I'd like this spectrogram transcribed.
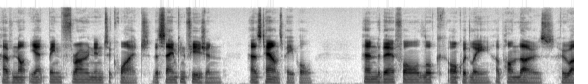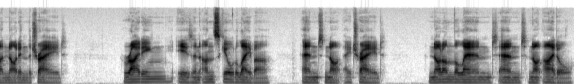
have not yet been thrown into quite the same confusion as townspeople, and therefore look awkwardly upon those who are not in the trade. Writing is an unskilled labour and not a trade, not on the land and not idle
